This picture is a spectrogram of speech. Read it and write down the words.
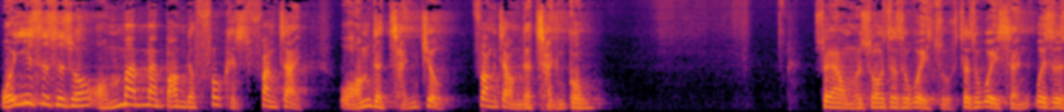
我意思是说，我们慢慢把我们的 focus 放在我们的成就，放在我们的成功。虽然我们说这是为主，这是为神，为是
